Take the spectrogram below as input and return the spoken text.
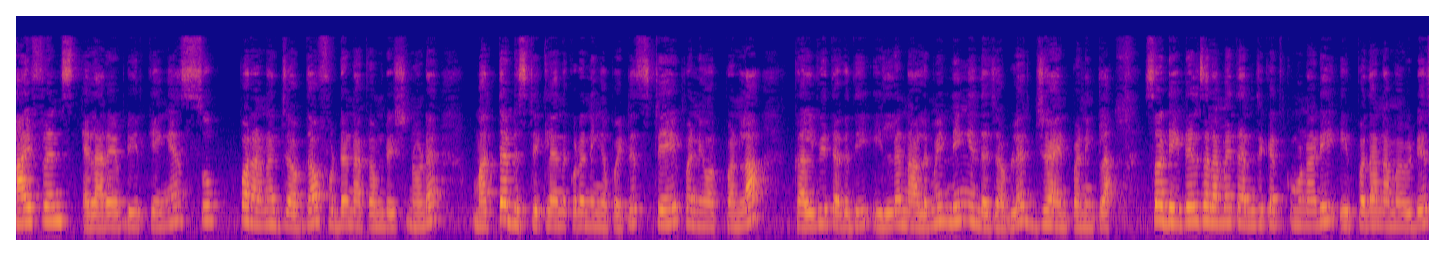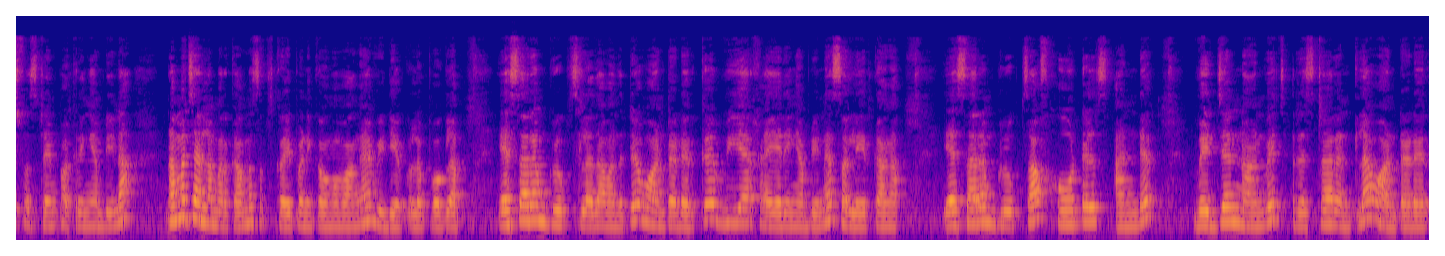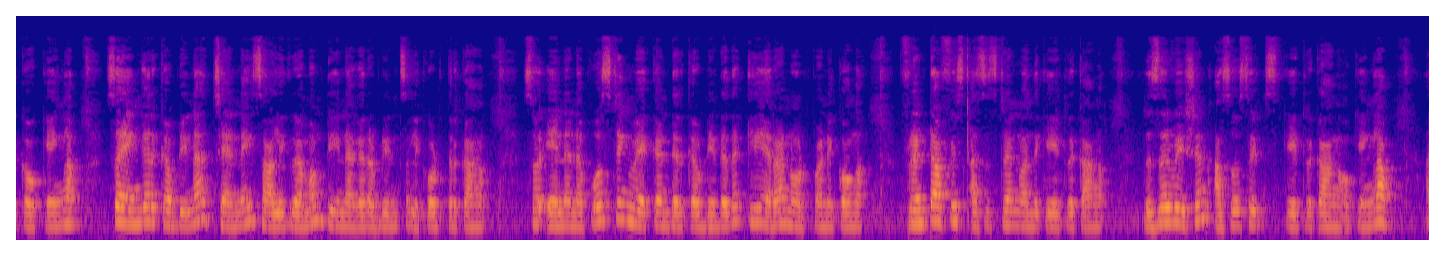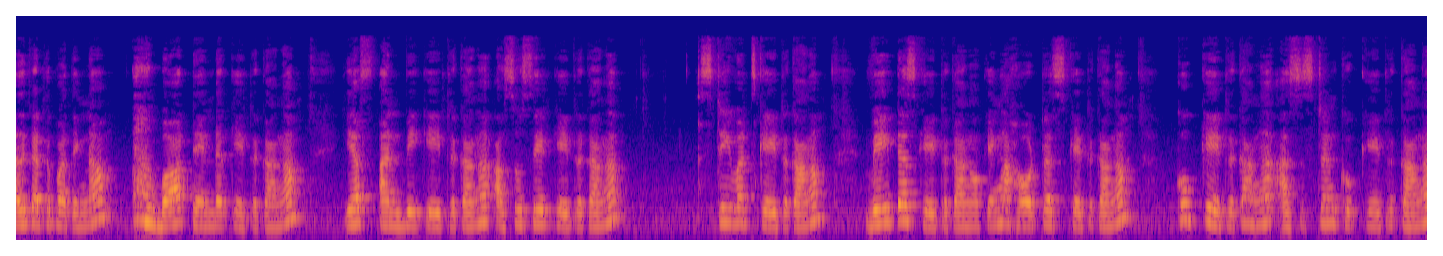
Hi friends எல்லாரும் எப்படி இருக்கீங்க? சூப்பரான ஜாப் தான் ஃபுட் அண்ட் அக்காமடேஷனோட மற்ற டிஸ்ட்ரிக்ட்லேருந்து கூட நீங்கள் போயிட்டு ஸ்டே பண்ணி ஒர்க் பண்ணலாம். கல்வி தகுதி இல்லைனாலுமே நீங்கள் இந்த ஜாப்பில் ஜாயின் பண்ணிக்கலாம். ஸோ டீட்டெயில்ஸ் எல்லாமே தெரிஞ்சுக்கிறதுக்கு முன்னாடி இப்போ தான் நம்ம வீடியோஸ் ஃபஸ்ட் டைம் பார்க்குறீங்க அப்படின்னா நம்ம சேனலை மறக்காமல் சப்ஸ்கிரைப் பண்ணிக்கோங்க. வாங்க வீடியோக்குள்ளே போகலாம். எஸ்ஆர்எம் குரூப்ஸில் தான் வந்துட்டு வாண்டட் இருக்குது விஆர் ஹையரிங் அப்படின்னு சொல்லியிருக்காங்க. SRM groups of hotels and veg and non veg ரெஸ்டாரண்ட்டில் வாண்டட் இருக்குது ஓகேங்களா ஸோ எங்கே இருக்குது அப்படின்னா சென்னை சாலிகிராமம் டி நகர் அப்படின்னு சொல்லி கொடுத்துருக்காங்க. ஸோ என்னென்ன போஸ்டிங் வேக்கண்ட் இருக்குது அப்படின்றத கிளியராக நோட் பண்ணிக்கோங்க. ஃப்ரண்ட் ஆஃபீஸ் அசிஸ்டன்ட் வந்து கேட்டிருக்காங்க. ரிசர்வேஷன் அசோசியேட்ஸ் கேட்டிருக்காங்க. ஓகேங்களா அதுக்கடுத்து பார்த்தீங்கன்னா பார் டெண்டர் கேட்டிருக்காங்க. எஃப் அண்ட் பி கேட்டிருக்காங்க. அசோசியேட் கேட்டிருக்காங்க. ஸ்டீவர்ட்ஸ் கேட்டிருக்காங்க. வெயிட்டர்ஸ் கேட்டிருக்காங்க. ஓகேங்களா ஹோட்டல்ஸ் கேட்டிருக்காங்க. குக் கேட்டிருக்காங்க. அசிஸ்டன்ட் குக் கேட்டிருக்காங்க.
